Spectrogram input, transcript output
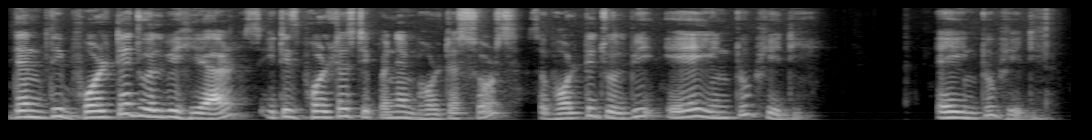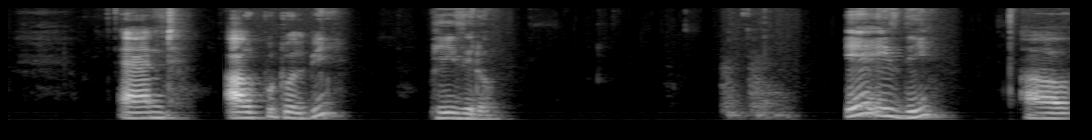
then the voltage will be here. It is voltage dependent voltage source. So voltage will be A into Vd, A into Vd, and output will be V0. A is the uh,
